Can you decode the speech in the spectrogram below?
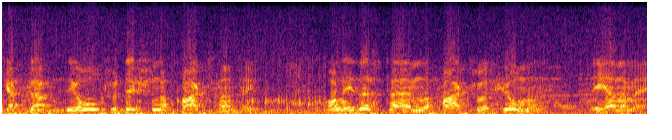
kept up the old tradition of fox hunting. Only this time the fox was human, the enemy.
